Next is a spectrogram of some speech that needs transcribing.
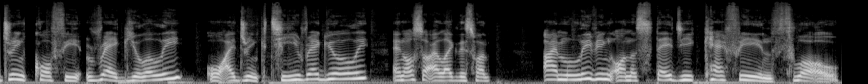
drink coffee regularly, or I drink tea regularly. And also, I like this one I'm living on a steady caffeine flow.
